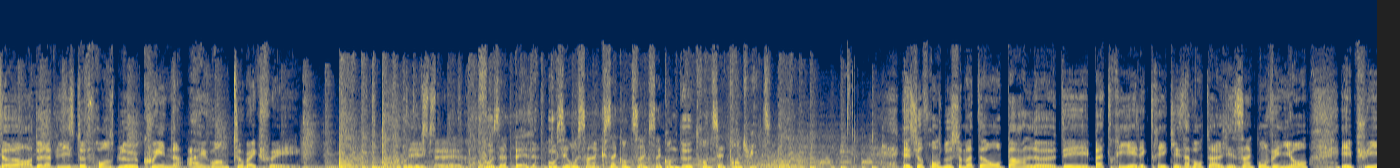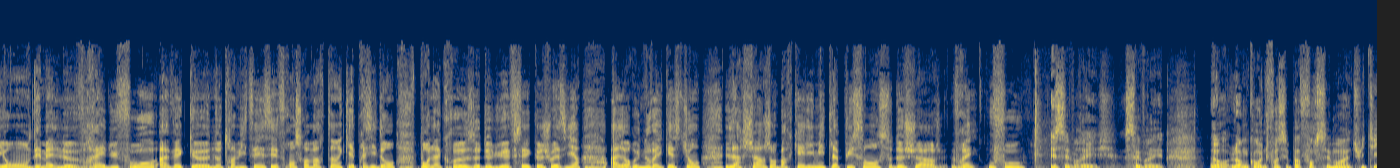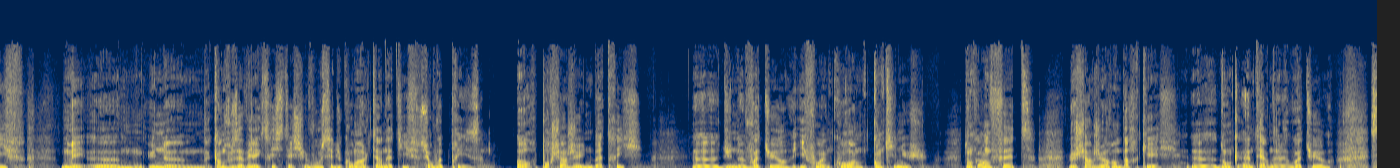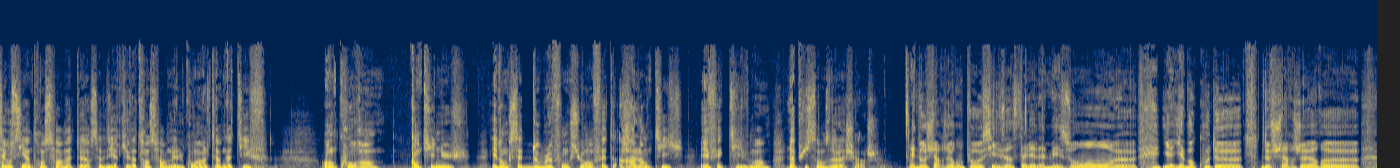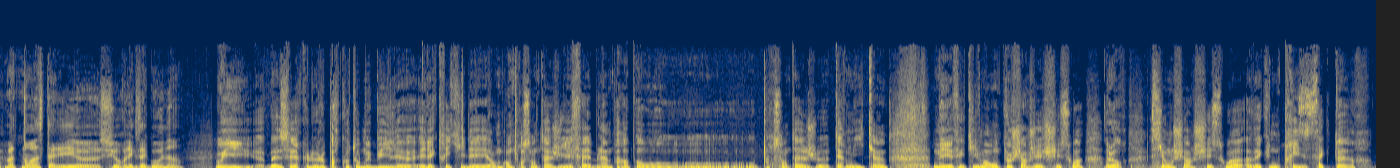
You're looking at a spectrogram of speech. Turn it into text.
De la playlist France Bleu Queen, I Want to Break Free. Côté expert, vos appels au 05 55 52 37 38. Et sur France Bleu ce matin, on parle des batteries électriques, les avantages, les inconvénients, et puis on démêle le vrai du faux avec euh, notre invité, c'est François Martin, qui est président pour la Creuse de l'UFC Que Choisir? Alors, une nouvelle question, la charge embarquée limite la puissance de charge, vrai ou faux? Et c'est vrai, c'est vrai. Alors là encore une fois, c'est pas forcément intuitif, mais euh, une, quand vous avez l'électricité chez vous, c'est du courant alternatif sur votre prise. Or, pour charger une batterie euh, d'une voiture, il faut un courant continu. Donc en fait, le chargeur embarqué, euh, donc interne à la voiture, c'est aussi un transformateur. Ça veut dire qu'il va transformer le courant alternatif en courant continu. Et donc cette double fonction, en fait, ralentit effectivement la puissance de la charge. Et nos chargeurs, on peut aussi les installer à la maison. Euh, Il y, a, y, a, beaucoup de, de chargeurs euh, maintenant installés euh, sur l'Hexagone. Oui, ben, c'est-à-dire que le, parc automobile électrique, il est en, en pourcentage, il est faible hein, par rapport au, au pourcentage thermique. Hein. Mais effectivement, on peut charger chez soi. Alors, si on charge chez soi avec une prise secteur,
